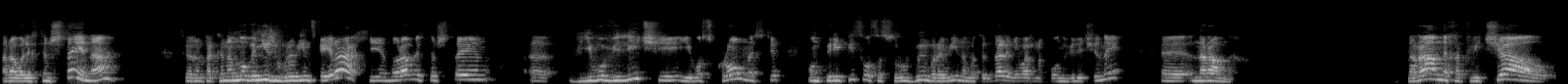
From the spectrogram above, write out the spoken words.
Рава Лихтенштейна, скажем так, и намного ниже в равинской иерархии, но Рав Лихтенштейн в его величии, его скромности, он переписывался с любым раввином и так далее, неважно какой он величины, э, на равных. На равных отвечал.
